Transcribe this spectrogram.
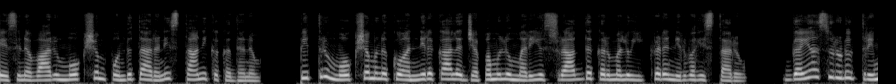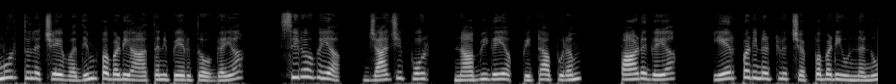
చేసిన వారు మోక్షం పొందుతారని స్థానిక కథనం. పితృ మోక్షమునకు అన్ని రకాల జపములు మరియు శ్రాద్ధకర్మలు ఇక్కడ నిర్వహిస్తారు. గయాసురుడు త్రిమూర్తులచే వధింపబడి ఆతని పేరుతో గయా శిరోగయ జాజిపూర్ నాభిగయ పిఠాపురం పాడగయ ఏర్పడినట్లు చెప్పబడి ఉన్నను.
